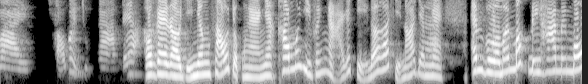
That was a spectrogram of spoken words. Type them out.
vài sáu bảy chục ngàn đấy ạ. Ok rồi chị nhân 60 ngàn nha. Không có gì phải ngại cái chuyện đó hết chị nói cho em nghe. Em vừa mới mất đi 21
